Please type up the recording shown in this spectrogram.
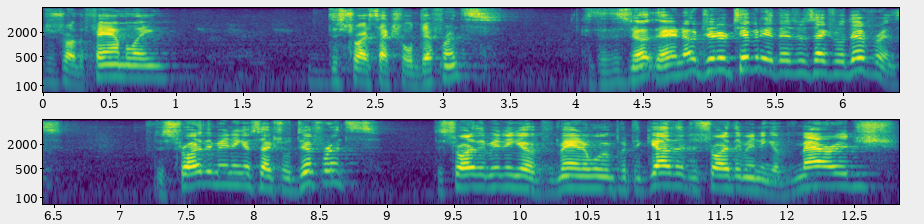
Destroy the family, destroy sexual difference, because there's no, no generativity if there's no sexual difference. Destroy the meaning of sexual difference, destroy the meaning of man and woman put together, destroy the meaning of marriage,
